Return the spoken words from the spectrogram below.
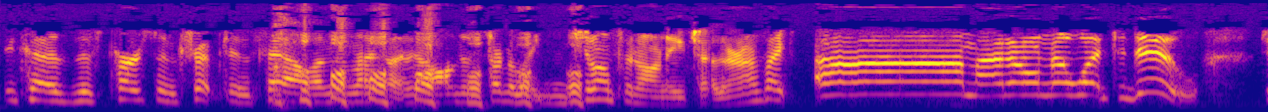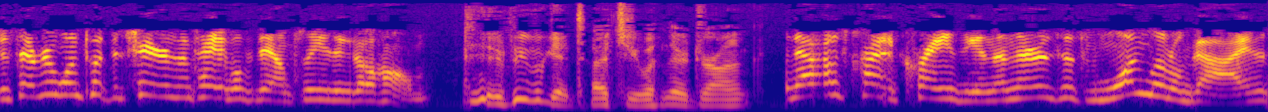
because this person tripped and fell and then they all just started like jumping on each other. And I was like, um, I don't know what to do. Just everyone put the chairs and tables down, please, and go home. People get touchy when they're drunk. That was kind of crazy. And then there's this one little guy,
